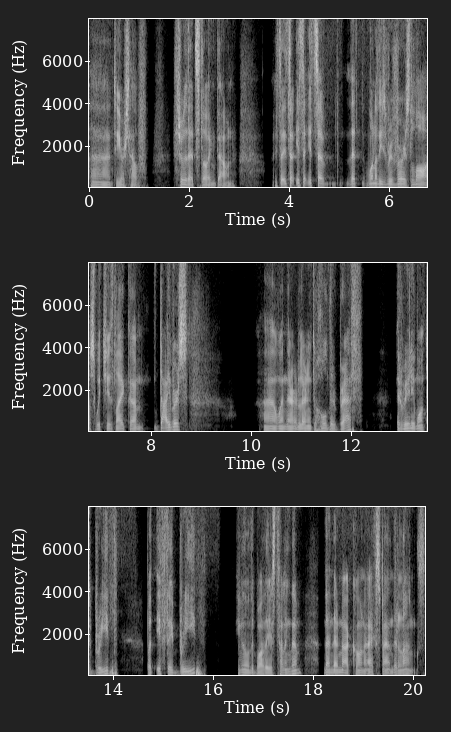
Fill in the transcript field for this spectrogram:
uh, to yourself through that slowing down it's a, it's a, it's a, it's a, that one of these reverse laws, which is like um, divers, uh, when they're learning to hold their breath, they really want to breathe. But if they breathe, even though the body is telling them, then they're not going to expand their lungs.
